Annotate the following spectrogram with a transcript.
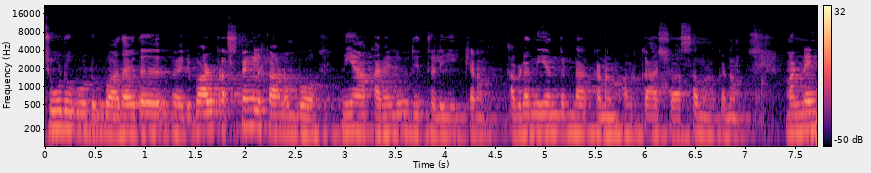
ചൂട് കൂടുമ്പോൾ അതായത് ഒരുപാട് പ്രശ്നങ്ങൾ കാണുമ്പോൾ നീ ആ കനലൂതി തെളിയിക്കണം. അവിടെ നീ എന്തുണ്ടാക്കണം? അവർക്ക് ആശ്വാസമാകണം. മണ്ണിൻ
